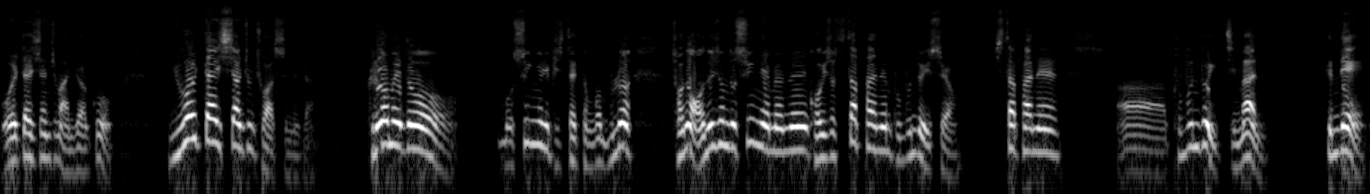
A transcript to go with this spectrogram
5월달 시장 좀 안 좋았고, 6월달 시장 좀 좋았습니다. 그럼에도 뭐 수익률이 비슷했던 건 물론 저는 어느 정도 수익 내면은 거기서 스탑하는 부분도 있어요. 스탑하는 어, 부분도 있지만 근데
